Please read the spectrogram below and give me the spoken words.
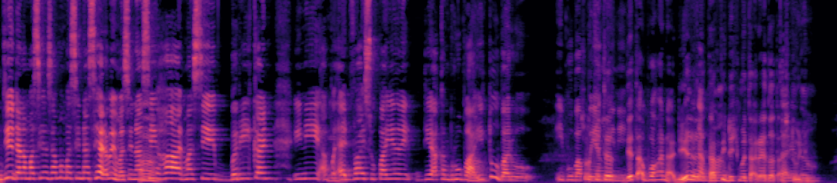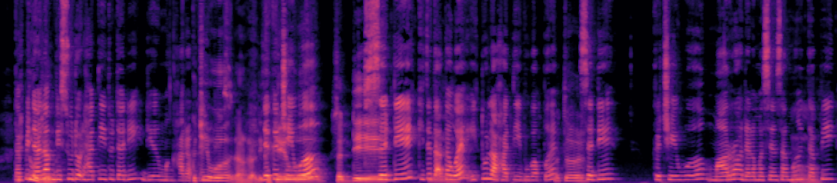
dia dalam masa yang sama masih nasihat apa? Masih Ah. nasihat, masih berikan ini apa Hmm. advice supaya dia akan berubah. Itu baru ibu bapa so yang kita ini. dia tak buang anak dia, Dia tak tapi dia cuma tak reda tak, Tak setuju. reda. Tapi Itu dalam je. di sudut hati tu tadi dia mengharapkan kecewa dalam dia, Dia kecewa, kecewa, sedih. sedih kita tak tahu eh itulah hati ibu bapa eh. Betul. sedih kecewa marah dalam masa yang sama Hmm. tapi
